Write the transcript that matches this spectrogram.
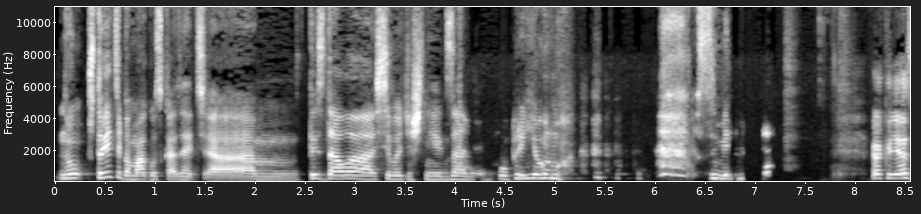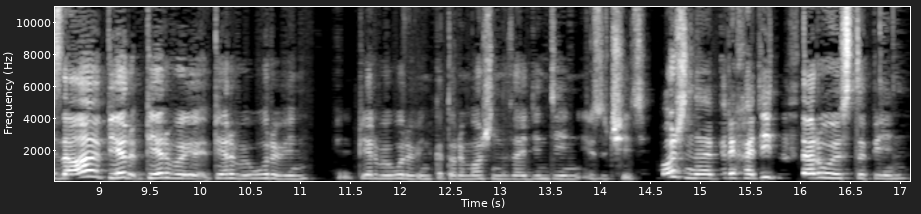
Ну, что я тебе могу сказать? Ты сдала сегодняшний экзамен по приему Как я сдала пер первый, первый уровень первый уровень, который можно за один день изучить. Можно переходить на вторую ступень.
